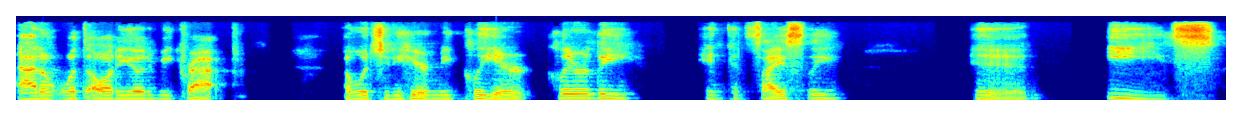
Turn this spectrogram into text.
I don't want the audio to be crap. I want you to hear me clear, clearly and concisely and ease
